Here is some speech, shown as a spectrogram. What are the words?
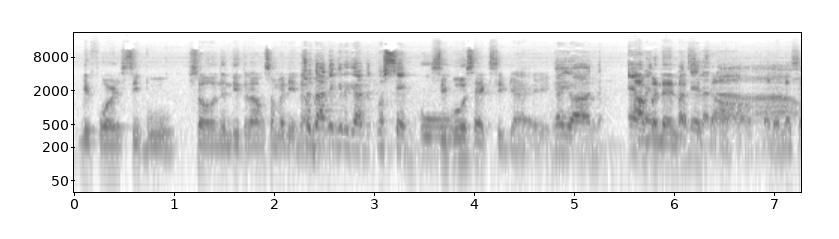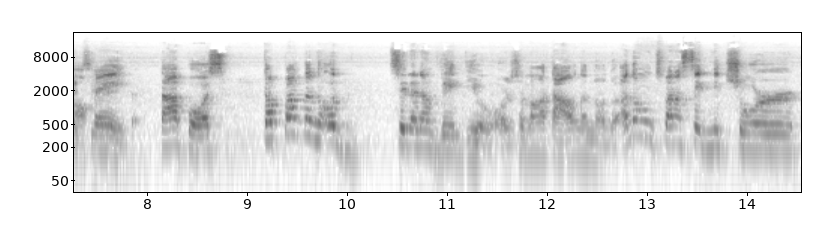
before Cebu. So, nandito na ako sa Manila. So, dati ginagamit mo Cebu. Cebu Sexy Guy. Ngayon, Ah, M- Manila, Manila sexy. na. Oo, Manila sexy okay. guy. Tapos, kapag nanood sila ng video or sa mga taong nanonood, anong parang signature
